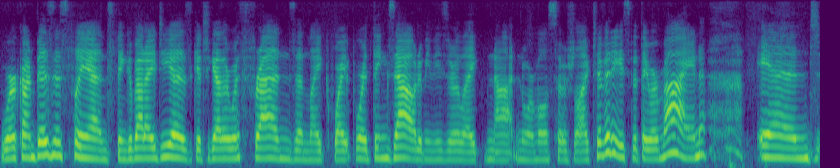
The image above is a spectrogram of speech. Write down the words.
work on business plans, think about ideas, get together with friends and like whiteboard things out. I mean, these are like not normal social activities, but they were mine. And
